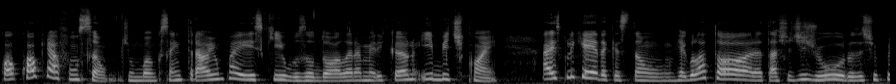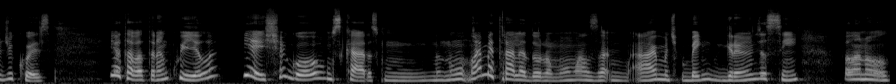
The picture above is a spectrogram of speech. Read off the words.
qual, qual que é a função de um banco central em um país que usa o dólar americano e Bitcoin? Aí expliquei da questão regulatória, taxa de juros, esse tipo de coisa. E eu tava tranquila, e aí chegou uns caras com. Não, não é metralhadora, uma arma, tipo, bem grande assim, falando:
